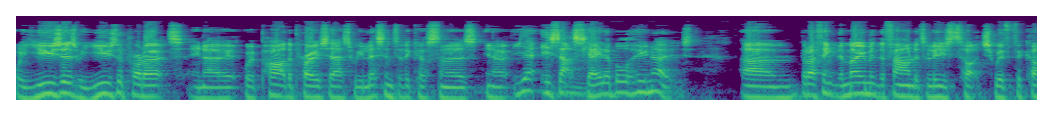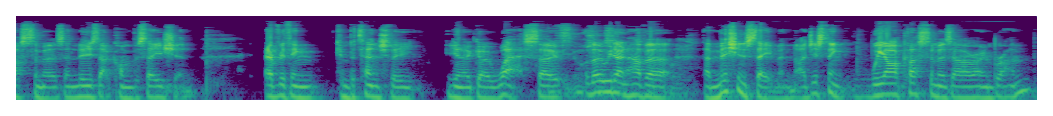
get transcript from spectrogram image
we're users. We use the product. You know, we're part of the process. We listen to the customers. You know, yeah, is that scalable? Who knows? Um, but I think the moment the founder to lose touch with the customers and lose that conversation, everything can potentially you know go west. So although we don't have a, a mission statement, I just think we are customers, our own brand.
